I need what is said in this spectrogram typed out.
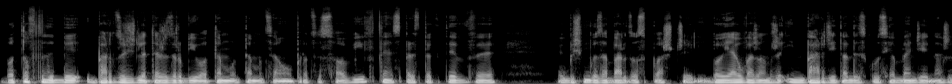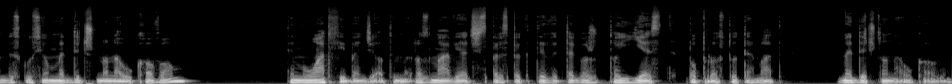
bo to wtedy by bardzo źle też zrobiło temu, temu całemu procesowi, w tym z perspektywy jakbyśmy go za bardzo spłaszczyli, bo ja uważam, że im bardziej ta dyskusja będzie jednakże dyskusją medyczno-naukową, tym łatwiej będzie o tym rozmawiać z perspektywy tego, że to jest po prostu temat medyczno-naukowy.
